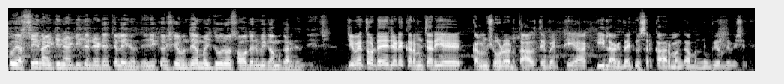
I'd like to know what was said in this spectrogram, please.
ਕੋਈ 80 90 90 ਦੇ ਨੇੜੇ ਚਲੇ ਜਾਂਦੇ ਜੀ। ਕੁਝ ਕੁ ਹੁੰਦੇ ਆ ਮਜ਼ਦੂਰ ਉਹ 100 ਦਿਨ ਵੀ ਕੰਮ ਕਰ ਜਾਂਦੇ ਆ ਜੀ। ਜਿਵੇਂ ਤੁਹਾਡੇ ਜਿਹੜੇ ਕਰਮਚਾਰੀ ਇਹ ਕਲਮ ਛੋੜ ਹੜਤਾਲ ਤੇ ਬੈਠੇ ਆ ਕੀ ਲੱਗਦਾ ਕੋਈ ਸਰਕਾਰ ਮੰਗਾ ਮੰਨੂਗੀ ਉਹਦੇ ਵਿਸ਼ੇ ਤੇ?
